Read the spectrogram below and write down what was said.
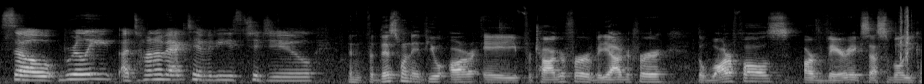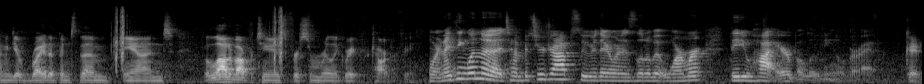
So really a ton of activities to do. And for this one, if you are a photographer or videographer, the waterfalls are very accessible. You kind of get right up into them and a lot of opportunities for some really great photography. And I think when the temperature drops, we were there when it's a little bit warmer, they do hot air ballooning over it. Okay,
